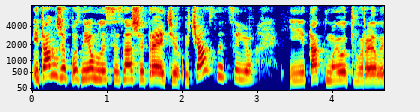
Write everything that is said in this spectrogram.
І там вже познайомилися з нашою третьою учасницею. І так ми утворили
